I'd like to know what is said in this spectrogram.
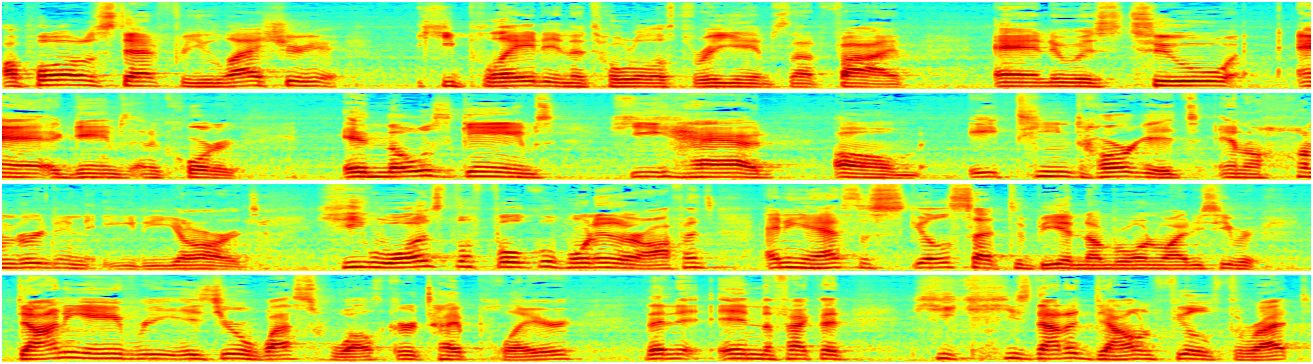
I'll pull out a stat for you. Last year, he played in a total of three games, not five, and it was two games and a quarter. In those games, he had um, 18 targets and 180 yards. He was the focal point of their offense, and he has the skill set to be a number one wide receiver. Donnie Avery is your Wes Welker type player. Then, in the fact that he he's not a downfield threat,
